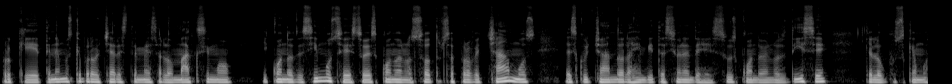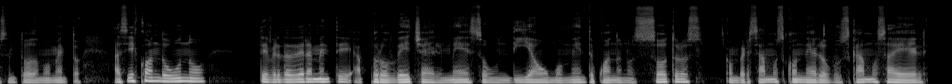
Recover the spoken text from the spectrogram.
porque tenemos que aprovechar este mes a lo máximo y cuando decimos eso es cuando nosotros aprovechamos escuchando las invitaciones de Jesús, cuando Él nos dice que lo busquemos en todo momento. Así es cuando uno de verdaderamente aprovecha el mes o un día o un momento, cuando nosotros conversamos con Él o buscamos a Él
